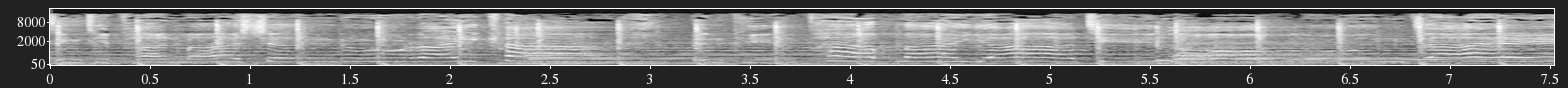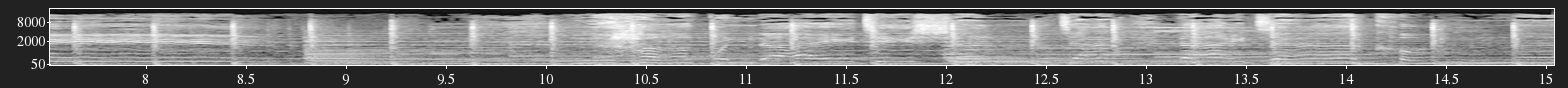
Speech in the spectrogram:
สิ่งที่ผ่านมาฉันดูไร้ค่า เป็นเพียงภาพมายาที่หลอกลวงใจ และหากวันใดที่ฉันจะได้เจอคนใหม่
